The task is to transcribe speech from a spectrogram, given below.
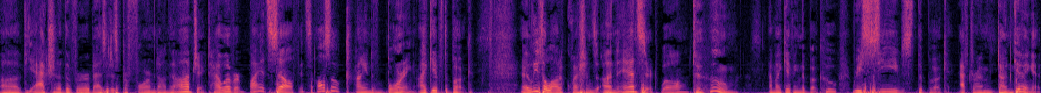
uh, the action of the verb as it is performed on the object. However, by itself, it's also kind of boring. I give the book. It leaves a lot of questions unanswered. Well, to whom am I giving the book? Who receives the book after I'm done giving it?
